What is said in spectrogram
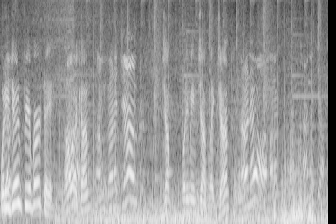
What are you doing for your birthday? I want to oh, come. I'm gonna jump. Jump. What do you mean jump? Like jump? No, no, I'm trying to jump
